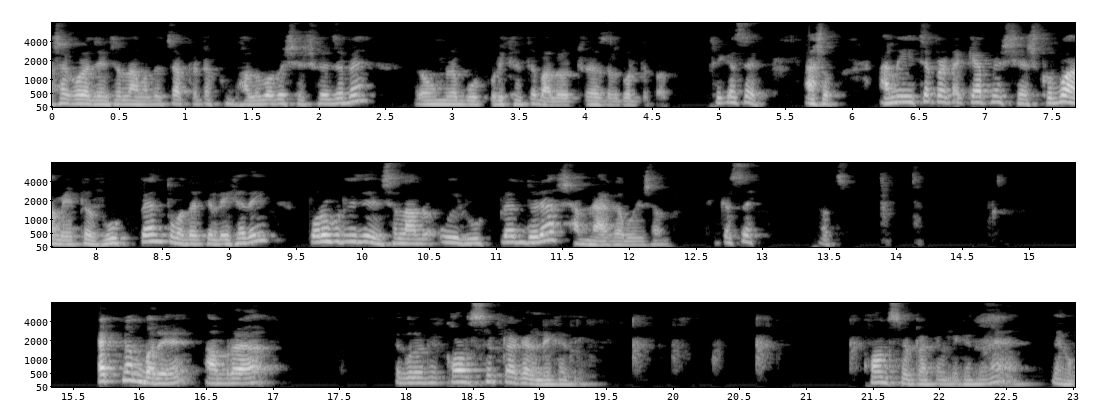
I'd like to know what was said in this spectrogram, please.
আশা করা যায় ইনশাল্লাহ আমাদের চ্যাপ্টারটা খুব ভালোভাবে শেষ হয়ে যাবে এবং আমরা বোর্ড পরীক্ষাতে ভালো রেজাল্ট করতে পারব। ঠিক আছে? আসো। আমি এই চ্যাপ্টারটাকে আপনি শেষ করব, আমি একটা রুট প্ল্যান তোমাদেরকে লিখে দিই। পরবর্তীতে ইনশাল্লাহ আমরা ওই রুট প্ল্যান ধরে সামনে আগাবো ইনশাল্লাহ ঠিক আছে? আচ্ছা। এক নম্বরে আমরা এগুলোকে কনসেপ্ট আকারে লিখে দিই। কনসেপ্ট আকারে লিখে দিই হ্যাঁ? দেখো,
